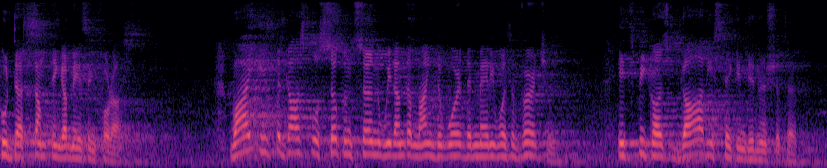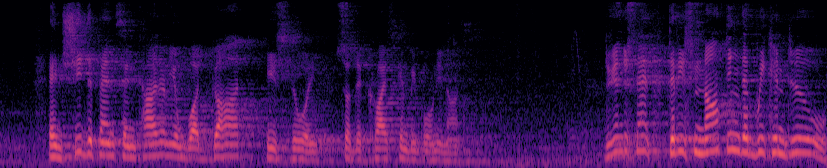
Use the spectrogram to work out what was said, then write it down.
who does something amazing for us. Why is the gospel so concerned with underlying the word that Mary was a virgin? It's because God is taking the initiative. And she depends entirely on what God is doing so that Christ can be born in us. Do you understand? There is nothing that we can do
